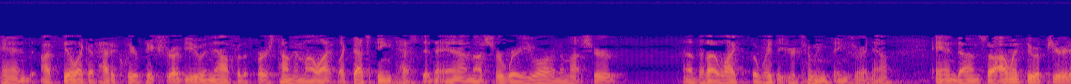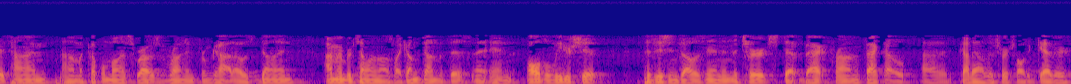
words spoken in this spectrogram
and I feel like I've had a clear picture of you, and now for the first time in my life, like that's being tested, and I'm not sure where you are, and I'm not sure uh, that I like the way that you're doing things right now. And um, so I went through a period of time, um, a couple months, where I was running from God. I was done. I remember telling him I was like, I'm done with this, and, and all the leadership positions I was in in the church stepped back from. In fact, I, I got out of the church altogether.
